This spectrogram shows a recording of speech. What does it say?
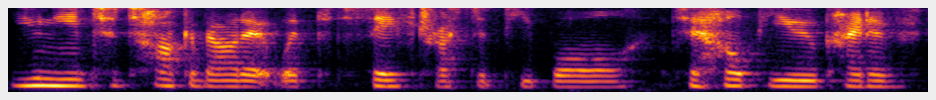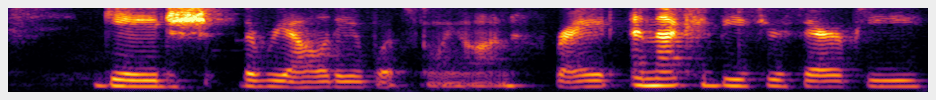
you need to talk about it with safe, trusted people to help you kind of gauge the reality of what's going on, right? And that could be through therapy,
